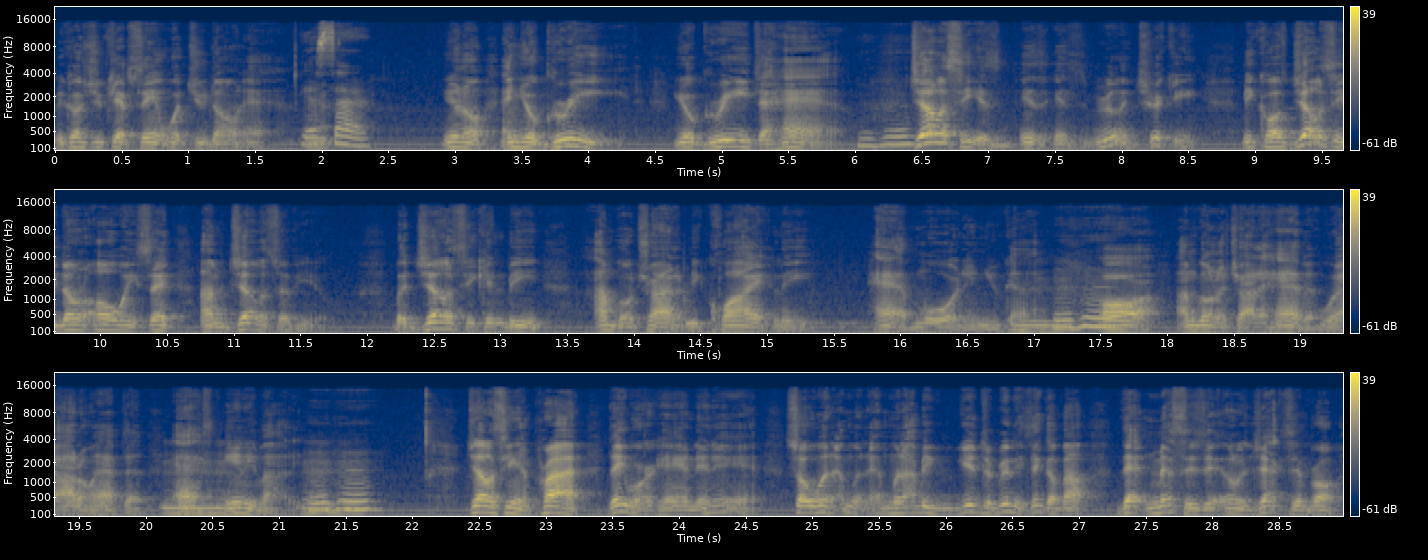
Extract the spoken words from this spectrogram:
Because you kept saying what you don't have. Yes, sir. You know, and your greed, your greed to have. Mm-hmm. Jealousy is, is, is really tricky because jealousy don't always say, I'm jealous of you. But jealousy can be, I'm going to try to be quietly have more than you got. Mm-hmm. Mm-hmm. Or I'm going to try to have it where I don't have to ask anybody. Jealousy and pride, they work hand in hand. So when, when, when I begin to really think about that message that Elder Jackson brought,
